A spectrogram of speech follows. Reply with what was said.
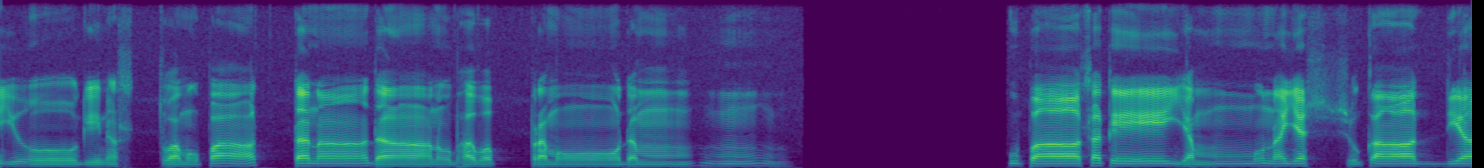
योगिनस्त्वमुपात्तनादानुभवप्रमोदम्। उपासते यं मुनयः शुकाद्या।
